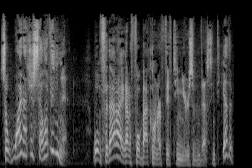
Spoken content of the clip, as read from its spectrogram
So why not just sell everything then? Well, for that, I got to fall back on our 15 years of investing together.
